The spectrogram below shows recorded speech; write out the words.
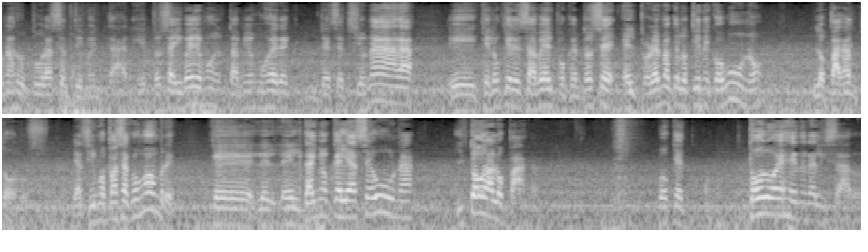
una ruptura sentimental. Y entonces ahí vemos también mujeres decepcionadas, eh, que no quieren saber, porque entonces el problema que lo tiene con uno, lo pagan todos. Y así mismo pasa con hombres, que el, el daño que le hace una, todas lo pagan. Porque todo es generalizado.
